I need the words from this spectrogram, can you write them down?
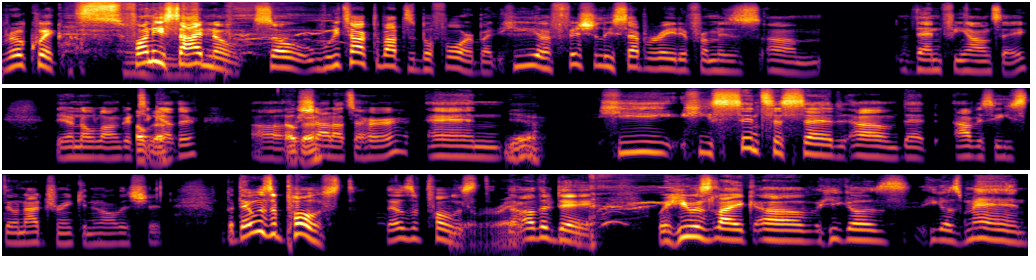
Real quick, so funny side note. So we talked about this before, but he officially separated from his um, then fiance. They are no longer Okay. together. Uh, Okay. Shout out to her. And Yeah. he he since has said um, that obviously he's still not drinking and all this shit. But there was a post. There was a post right. the other day where he was like, um, he goes, he goes, man,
